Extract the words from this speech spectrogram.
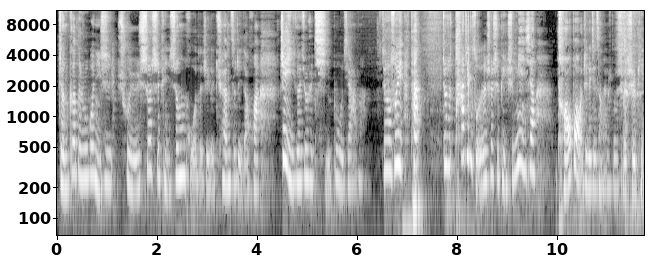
整个的，如果你是处于奢侈品生活的这个圈子里的话，这一个就是起步价嘛。就是所以它就是它这个所谓的奢侈品是面向淘宝这个阶层来说的奢侈品，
